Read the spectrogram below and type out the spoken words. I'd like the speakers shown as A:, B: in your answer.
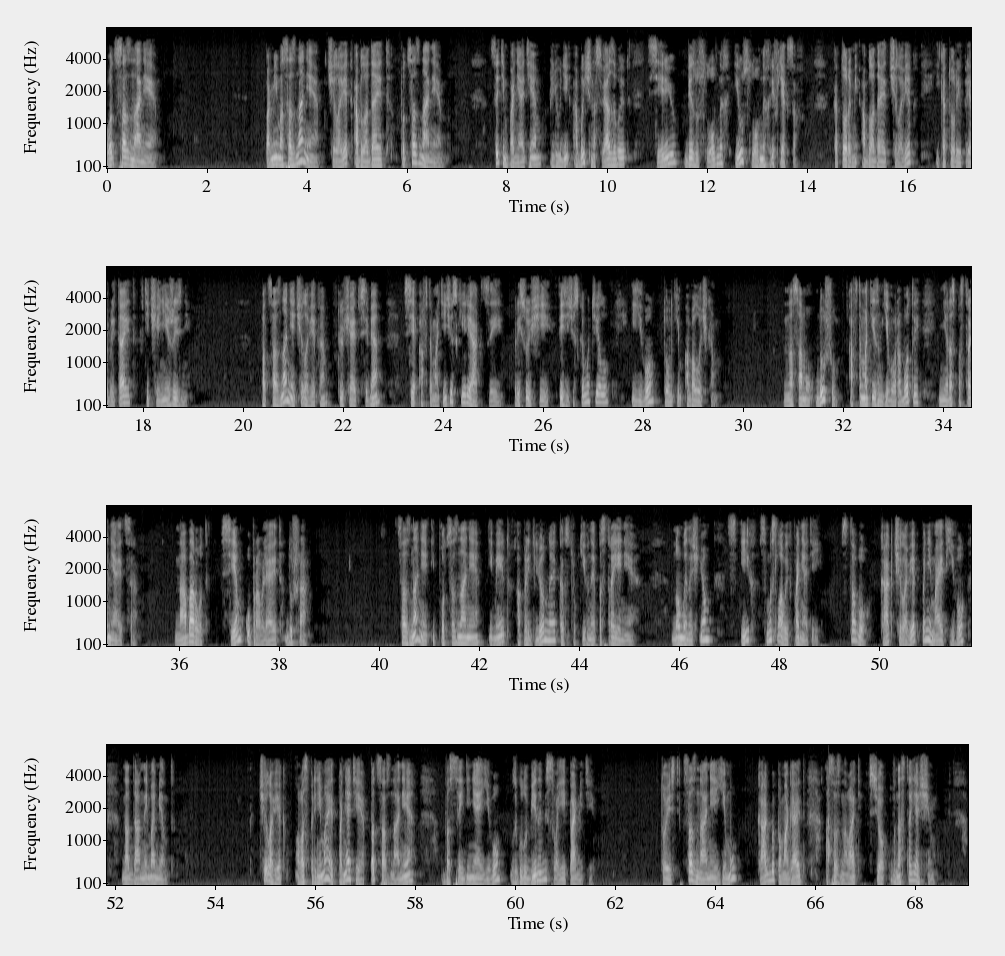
A: Подсознание Помимо сознания, человек обладает подсознанием. С этим понятием люди обычно связывают серию безусловных и условных рефлексов, которыми обладает человек и которые приобретает в течение жизни. Подсознание человека включает в себя все автоматические реакции, присущие физическому телу и его тонким оболочкам. На саму душу автоматизм его работы не распространяется. Наоборот, всем управляет душа. Сознание и подсознание имеют определенное конструктивное построение, но мы начнем с их смысловых понятий, с того, как человек понимает его на данный момент. Человек воспринимает понятие подсознания, воссоединяя его с глубинами своей памяти. То есть сознание ему как бы помогает осознавать все в настоящем,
